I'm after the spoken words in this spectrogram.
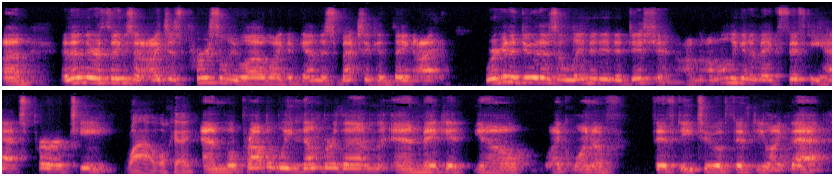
Um, and then there are things that I just personally love, like again, this Mexican thing. I we're going to do it as a limited edition. I'm, I'm only going to make 50 hats per team. Wow. Okay. And we'll probably number them and make it, you know, like one of 50, two of 50, like that.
